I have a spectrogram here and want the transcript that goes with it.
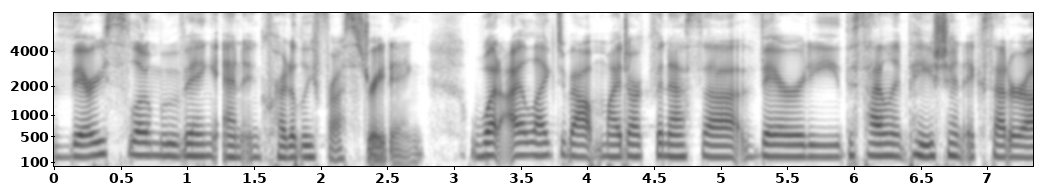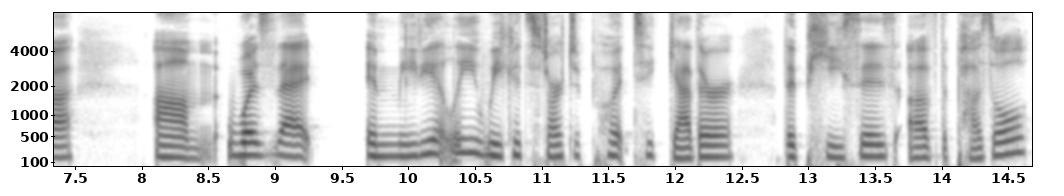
very slow moving and incredibly frustrating. What I liked about My Dark Vanessa, Verity, The Silent Patient, etc., um, was that immediately we could start to put together the pieces of the puzzle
